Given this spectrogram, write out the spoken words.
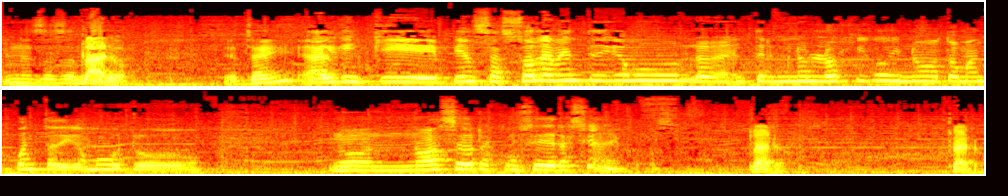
en ese sentido. Claro. Alguien que piensa solamente, digamos, en términos lógicos y no toma en cuenta, digamos, otro... No, no hace otras consideraciones. pues. Claro, claro.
